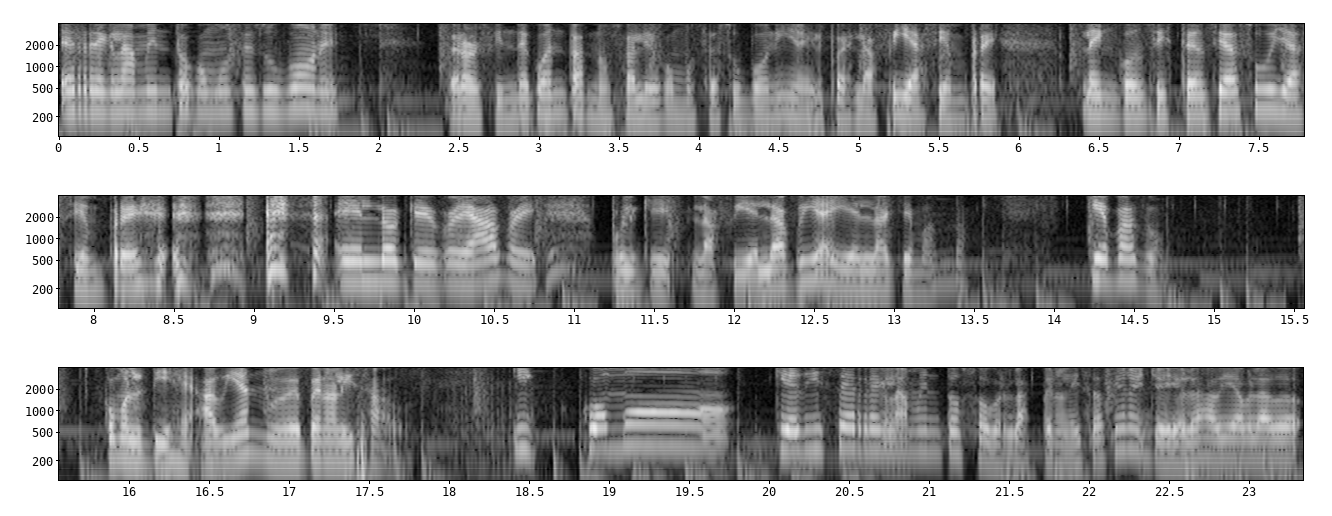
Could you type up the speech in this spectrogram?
el reglamento como se supone, pero al fin de cuentas no salió como se suponía y pues la FIA siempre, la inconsistencia suya siempre es lo que se hace, porque la FIA es la FIA y es la que manda. ¿Qué pasó? Como les dije, había nueve penalizados. ¿Y cómo, qué dice el reglamento sobre las penalizaciones? Yo ya les había hablado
